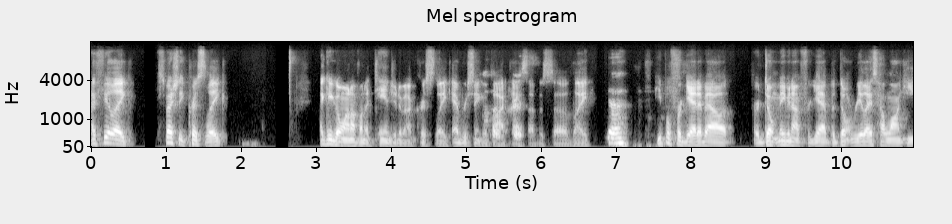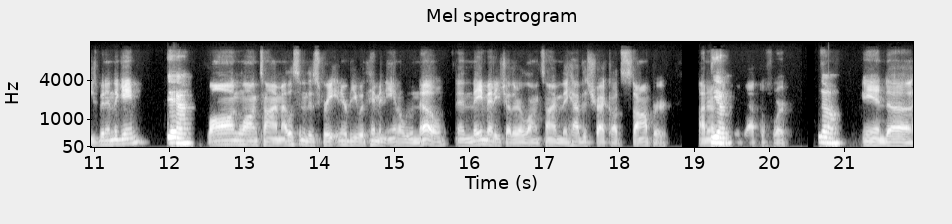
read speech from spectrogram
I feel like, especially Chris Lake, I could go on off on a tangent about Chris Lake every single I love Chris. podcast episode. Like Yeah. people forget about, or don't maybe not forget, but don't realize how long he's been in the game. Yeah. Long, long time. I listened to this great interview with him and Anna Lunoe, and they met each other a long time. They have this track called Stomper. I don't know Yeah. if you've heard that before. No. and uh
